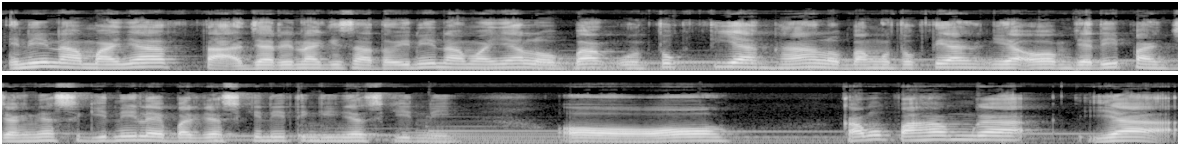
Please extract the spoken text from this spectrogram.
ini namanya tak ajarin lagi satu ini namanya lubang untuk tiang ha lubang untuk tiang. Ya om jadi panjangnya segini lebarnya segini tingginya segini. Oh kamu paham nggak? Ya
